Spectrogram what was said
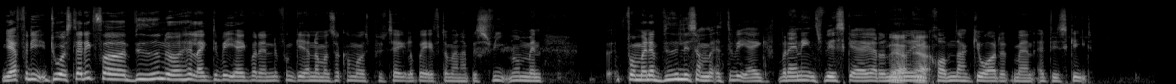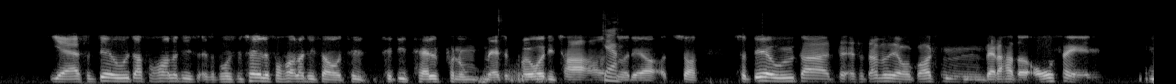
Ja, fordi du har slet ikke fået at vide noget, heller ikke, det ved jeg ikke, hvordan det fungerer, når man så kommer på hospitalet bagefter, man har besvimet, men får man at vide, ligesom, altså, det ved jeg ikke, hvordan ens væske er, er der noget Ja, ja, i kroppen, der har gjort, at, man, at det er sket? Ja, altså derude, der forholder de, altså på hospitalet forholder de sig jo til, til de tal på nogle masse prøver, de tager og Ja. sådan noget der. Og så, så derude, der, der, altså der ved jeg jo godt, sådan, hvad der har været årsagen.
